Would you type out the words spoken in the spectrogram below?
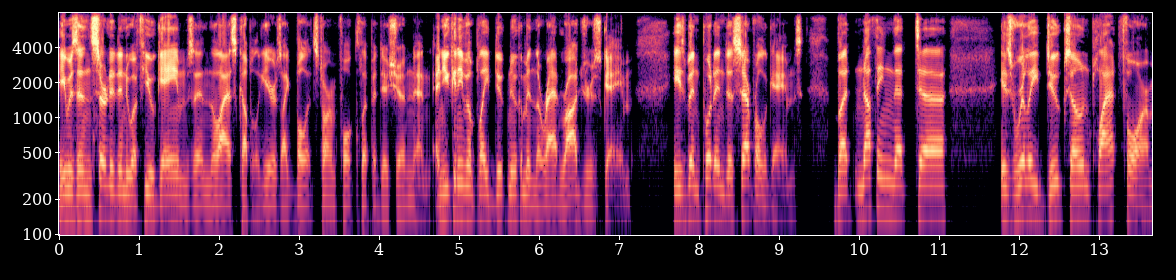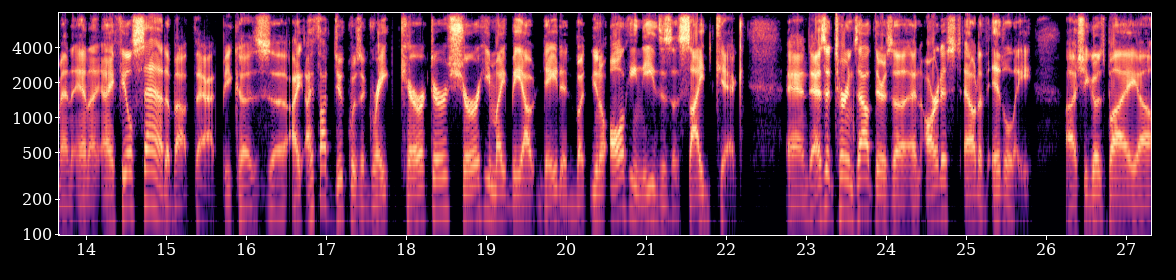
He was inserted into a few games in the last couple of years, like Bulletstorm Full Clip Edition, and, and you can even play Duke Nukem in the Rad Rogers game. He's been put into several games, but nothing that. Uh, is really Duke's own platform, and and I, I feel sad about that because uh, I I thought Duke was a great character. Sure, he might be outdated, but you know all he needs is a sidekick. And as it turns out, there's a, an artist out of Italy. Uh, she goes by uh,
